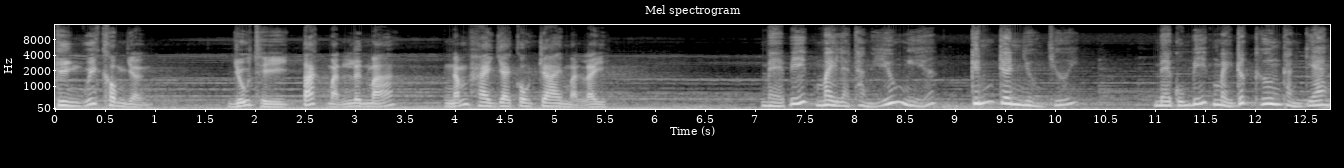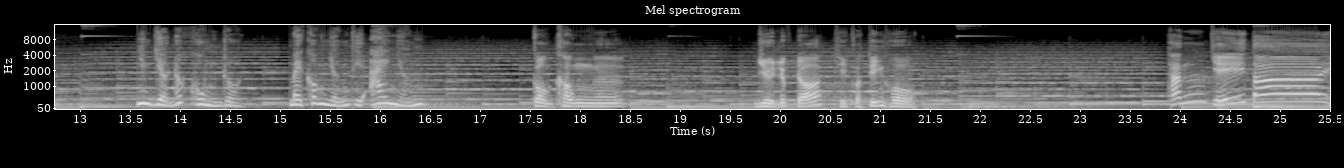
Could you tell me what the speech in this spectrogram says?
Kiên quyết không nhận. Vũ Thị tác mạnh lên má nắm hai vai con trai mà lay. Mẹ biết mày là thằng hiếu nghĩa Kính trên nhường dưới. Mẹ cũng biết mày rất thương thằng Giang. Nhưng giờ nó khùng rồi Mày không nhận thì ai nhận? Con không... ờ, Vừa lúc đó thì có tiếng hô Thánh chị tới.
